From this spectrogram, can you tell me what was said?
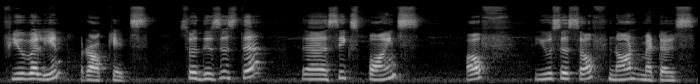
fuel in rockets. So this is the uh, six points of uses of non-metals.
